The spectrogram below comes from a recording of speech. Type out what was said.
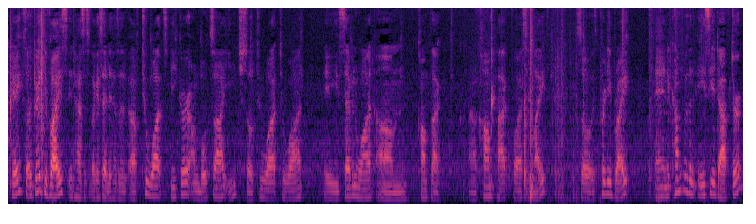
Okay, so a great device. It has, a, like I said, it has a, a, two watt speaker on both sides each. So two watt, two watt, a seven watt um, compact, uh, compact fluorescent light. So it's pretty bright, and it comes with an AC adapter,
